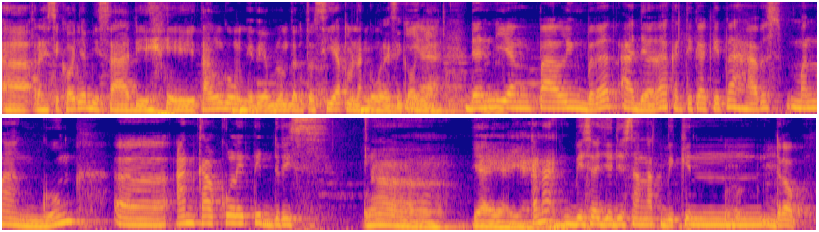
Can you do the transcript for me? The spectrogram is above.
eh, resikonya bisa ditanggung gitu ya belum tentu siap menanggung resikonya Iya. Dan yang paling berat adalah ketika kita harus menanggung eh, uncalculated risk. nah ya ya ya Karena bisa jadi sangat bikin drop.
